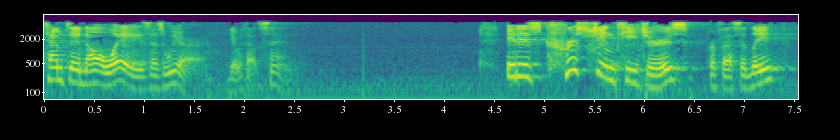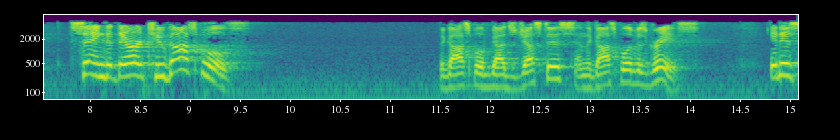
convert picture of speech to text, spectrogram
tempted in all ways as we are, yet without sin. It is Christian teachers, professedly, saying that there are two gospels the gospel of God's justice and the gospel of his grace. It is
